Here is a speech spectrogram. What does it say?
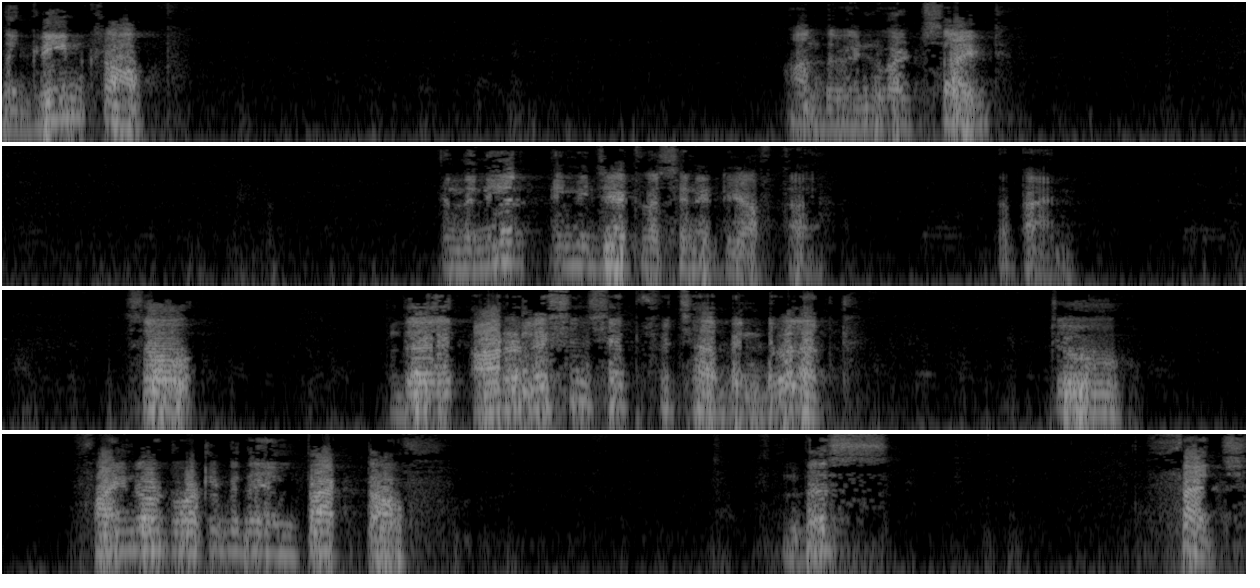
the green crop on the windward side in the near immediate vicinity of the, the pan. So, there are relationships which have been developed to find out what will be the impact of this fetch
